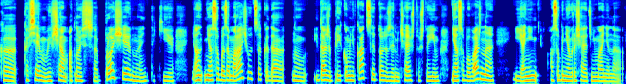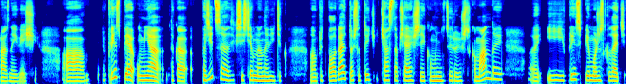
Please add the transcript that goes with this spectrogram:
к, ко всем вещам относятся проще, но они такие а, не особо заморачиваются, когда, ну, и даже при коммуникации тоже замечаешь то, что им не особо важно, и они особо не обращают внимания на разные вещи. А, в принципе, у меня такая позиция, системный аналитик, а, предполагает то, что ты часто общаешься и коммуницируешь с командой, и, в принципе, можно сказать,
